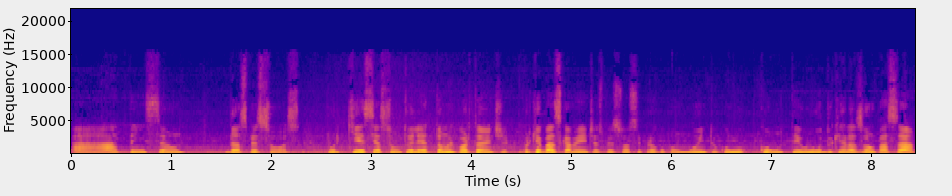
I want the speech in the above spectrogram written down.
a atenção das pessoas. Por que esse assunto ele é tão importante? Porque basicamente as pessoas se preocupam muito com o conteúdo que elas vão passar,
